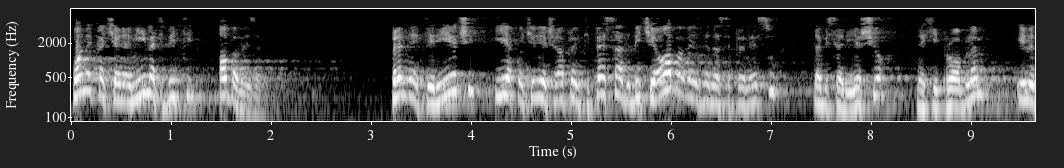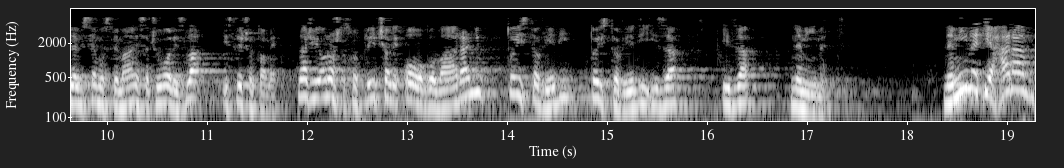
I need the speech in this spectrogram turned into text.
Ponekad će nemimet biti obavezan. Preneti riječi, iako će riječi napraviti pesad, bit će obavezne da se prenesu, da bi se riješio neki problem, ili da bi se muslimani sačuvali zla i slično tome. Znači ono što smo pričali o ogovaranju, to isto vrijedi, to isto vrijedi i za, i za nemimet. Nemimet je haram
